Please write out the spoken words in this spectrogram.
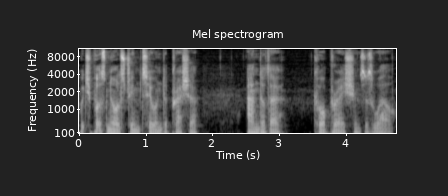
which puts Nord Stream 2 under pressure and other cooperations as well.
